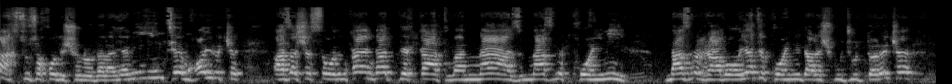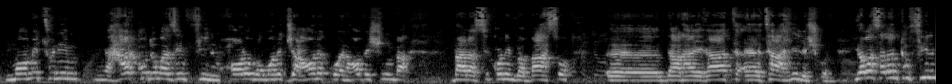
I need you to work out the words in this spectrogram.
مخصوص خودشون رو دارن. یعنی این تم هایی رو که ازش استفاده می‌کنن انقدر دقت و نظم نظم کوینی نظم روایت کوینی درش وجود داره که ما می‌تونیم هر کدوم از این فیلم ها رو به عنوان جهان کوین ها بشینیم و بررسی کنیم و بحث اه، در حقیقت تحلیلش کنیم. یا مثلا تو فیلم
